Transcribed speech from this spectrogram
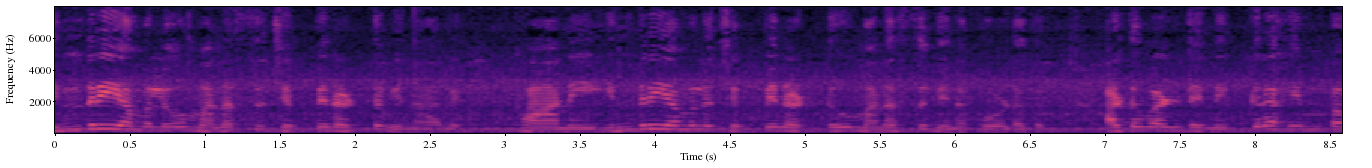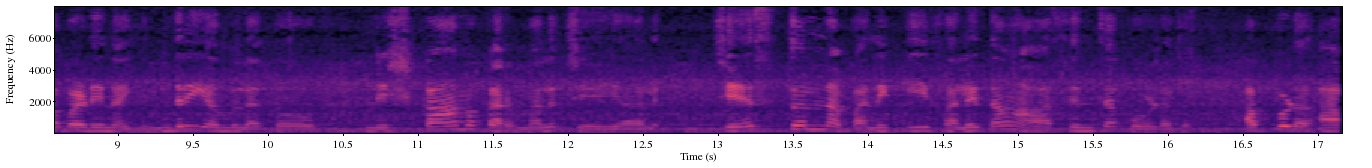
ఇంద్రియములు మనస్సు చెప్పినట్టు వినాలి. కానీ ఇంద్రియములు చెప్పినట్టు మనస్సు వినకూడదు. అటువంటి నిగ్రహింపబడిన ఇంద్రియములతో నిష్కామ కర్మలు చేయాలి. చేస్తున్న పనికి ఫలితం ఆశించకూడదు. అప్పుడు ఆ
